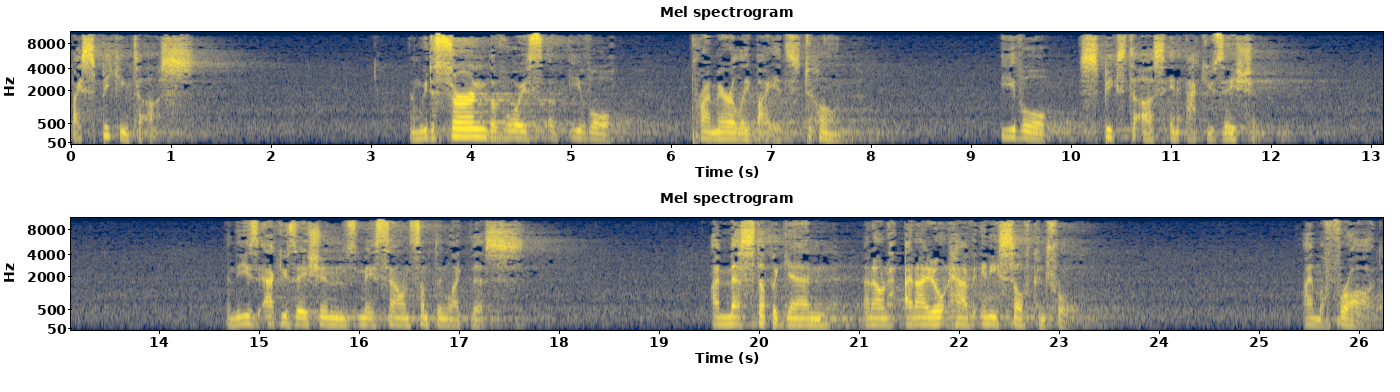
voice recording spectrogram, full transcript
by speaking to us. And we discern the voice of evil primarily by its tone. Evil speaks to us in accusation. And these accusations may sound something like this. I messed up again and I don't, and I don't have any self control. I'm a fraud.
